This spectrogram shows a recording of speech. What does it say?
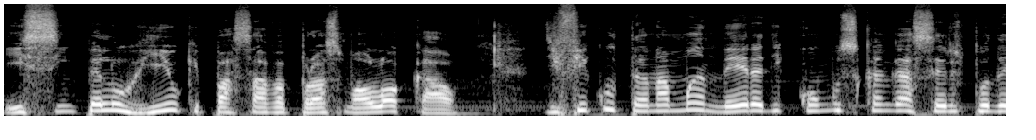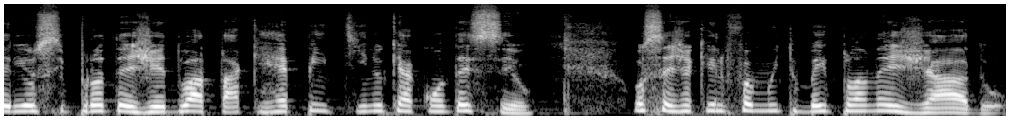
e sim pelo rio que passava próximo ao local, dificultando a maneira de como os cangaceiros poderiam se proteger do ataque repentino que aconteceu. Ou seja, aquilo foi muito bem planejado.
